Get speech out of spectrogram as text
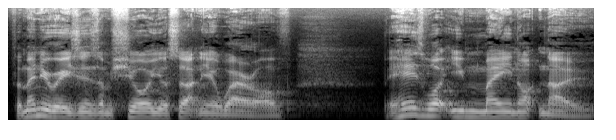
For many reasons I'm sure you're certainly aware of. But here's what you may not know.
